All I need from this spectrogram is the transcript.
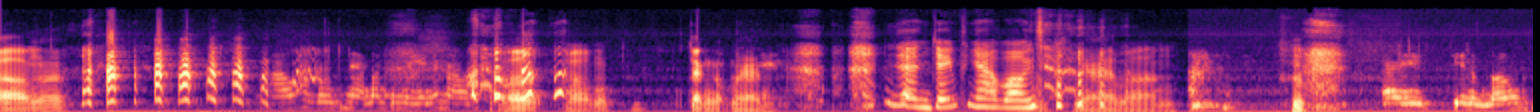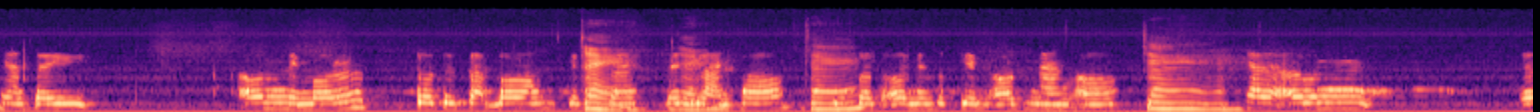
បង លោកអ្នកបានជំនាញណាបងបងចឹងក៏បានចាអញ្ចឹងផ្ញើបងចាផ្ញើបងហើយជាដំបងផ្ញើទៅអូននិមលចូលទៅស្ដាប់បងជាពិសេសនៅឆ្លាញ់ផងចាគាត់អូនមានសុខភាពល្អស្នាងល្អចាចាអូនអឺ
